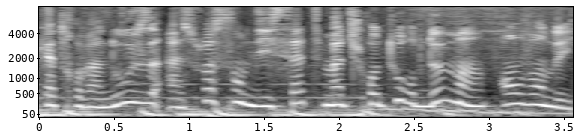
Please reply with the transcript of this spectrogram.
92 à 77. Match retour demain en Vendée.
